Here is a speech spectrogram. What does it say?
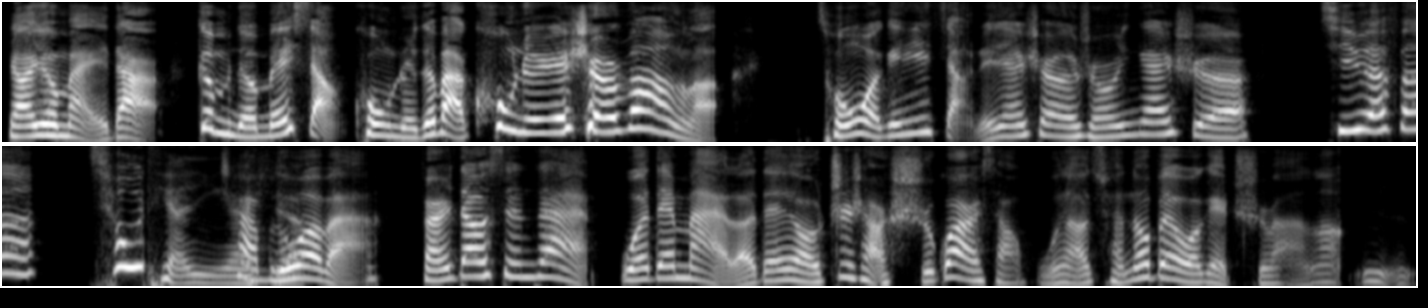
然后又买一袋儿，根本就没想控制，就把控制这事儿忘了。从我跟你讲这件事儿的时候，应该是七月份，秋天应该差不多吧。反正到现在，我得买了得有至少十罐小胡桃，全都被我给吃完了。嗯，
